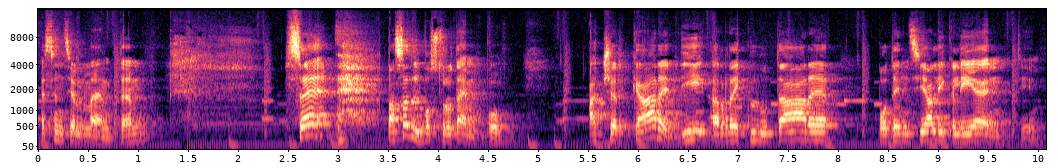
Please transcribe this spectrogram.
essenzialmente se passate il vostro tempo a cercare di reclutare potenziali clienti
